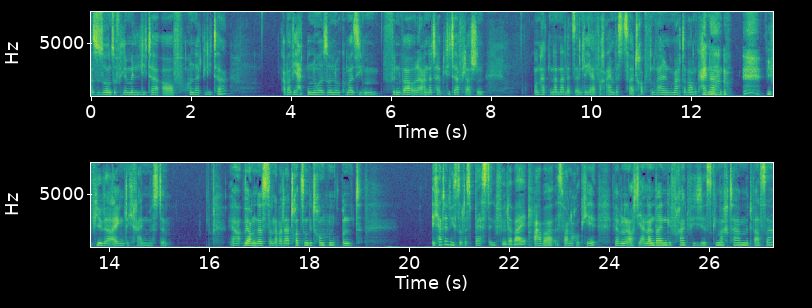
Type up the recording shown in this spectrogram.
also so und so viele Milliliter auf 100 Liter. Aber wir hatten nur so 0,75er oder anderthalb Liter Flaschen und hatten dann, dann letztendlich einfach ein bis zwei Tropfen rein gemacht, aber haben keine Ahnung, wie viel da eigentlich rein müsste. Ja, wir haben das dann aber da trotzdem getrunken und ich hatte nicht so das beste Gefühl dabei, aber es war noch okay. Wir haben dann auch die anderen beiden gefragt, wie die das gemacht haben mit Wasser.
